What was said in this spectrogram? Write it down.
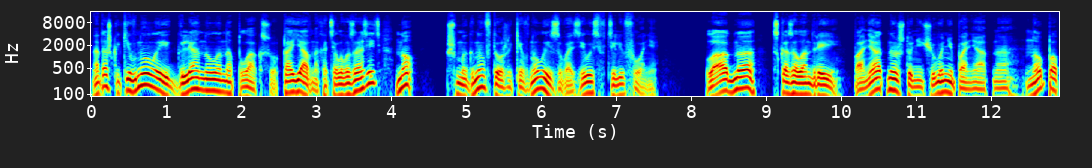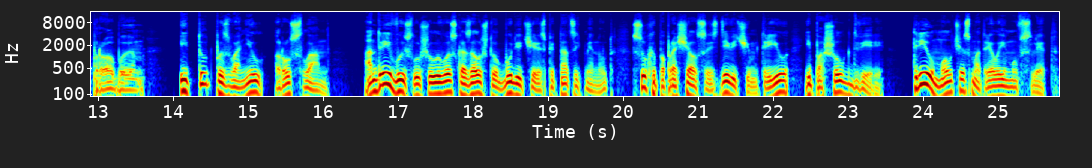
Наташка кивнула и глянула на Плаксу. Та явно хотела возразить, но, шмыгнув, тоже кивнула и завозилась в телефоне. «Ладно», — сказал Андрей. «Понятно, что ничего не понятно, но попробуем». И тут позвонил Руслан. Андрей выслушал его, сказал, что будет через пятнадцать минут, сухо попрощался с девичьим трио и пошел к двери. Трио молча смотрела ему вслед.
